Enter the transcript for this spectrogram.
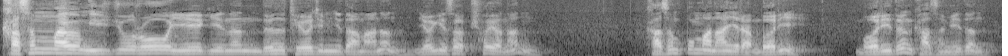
가슴 마음 위주로 얘기는 늘 되어집니다만은 여기서 표현은 가슴뿐만 아니라 머리, 머리든 가슴이든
